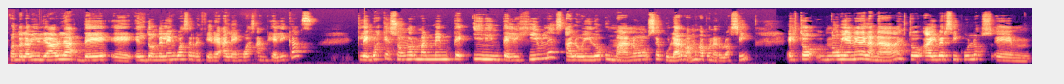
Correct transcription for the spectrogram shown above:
Cuando la Biblia habla de eh, el don de lengua se refiere a lenguas angélicas, lenguas que son normalmente ininteligibles al oído humano secular, vamos a ponerlo así. Esto no viene de la nada, esto hay versículos, ejemplo,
